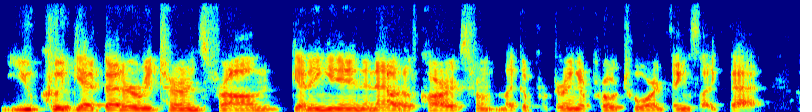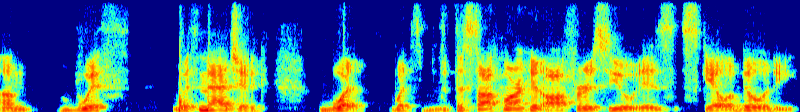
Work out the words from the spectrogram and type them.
you could get better returns from getting in and out of cards from like a during a pro tour and things like that um, with with magic. What what the stock market offers you is scalability.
